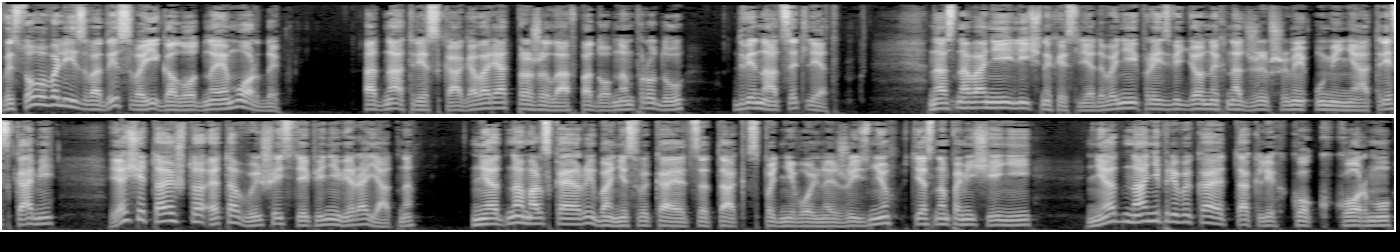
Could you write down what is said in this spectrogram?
высовывали из воды свои голодные морды. Одна треска, говорят, прожила в подобном пруду 12 лет. На основании личных исследований, произведенных над жившими у меня тресками, я считаю, что это в высшей степени вероятно. Ни одна морская рыба не свыкается так с подневольной жизнью в тесном помещении, ни одна не привыкает так легко к корму,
